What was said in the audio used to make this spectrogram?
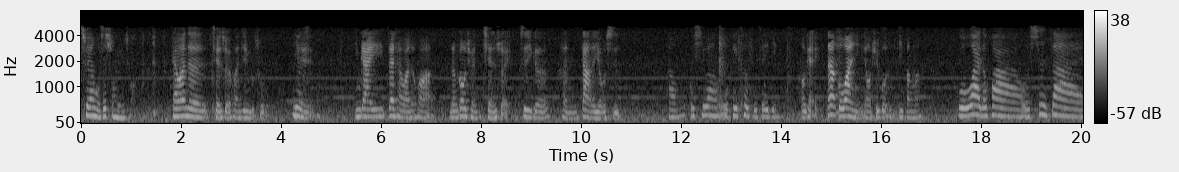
虽然我是双鱼座。台湾的潜水环境不错，Yes 对应该在台湾的话，能够潜潜水是一个很大的优势。好，我希望我可以克服这一点。OK，那国外你有去过什么地方吗？国外的话，我是在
